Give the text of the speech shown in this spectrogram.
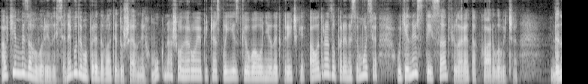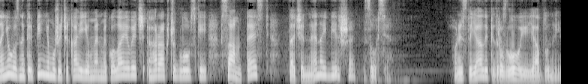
А втім, ми заговорилися. Не будемо передавати душевних мук нашого героя під час поїздки у вагоні електрички, а одразу перенесемося у тінистий сад Філарета Карловича, де на нього з нетерпінням уже чекає Євмен Миколаєвич Грак Чудловський, сам тесть та чи не найбільше Зося. Вони стояли під розлогою яблунею.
